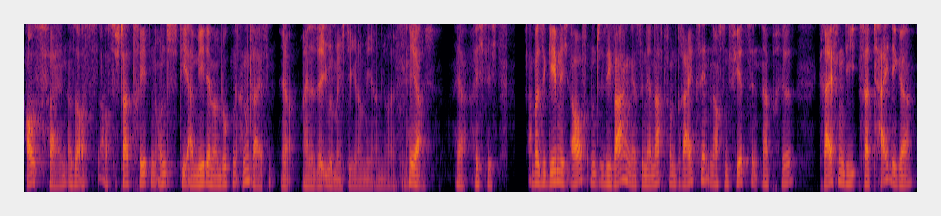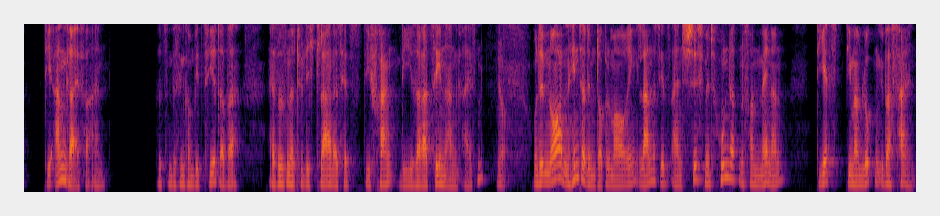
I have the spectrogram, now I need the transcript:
ausfallen, also aus, aus der Stadt treten und die Armee der Mamluken angreifen. Ja, eine sehr übermächtige Armee angreifen. Ja, ja, richtig. Aber sie geben nicht auf und sie wagen es in der Nacht vom 13. auf den 14. April, greifen die Verteidiger die Angreifer ein. Wird ein bisschen kompliziert, aber es ist natürlich klar, dass jetzt die Franken die Sarazenen angreifen. Ja. Und im Norden, hinter dem Doppelmauerring, landet jetzt ein Schiff mit Hunderten von Männern, die jetzt die Mamluken überfallen.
